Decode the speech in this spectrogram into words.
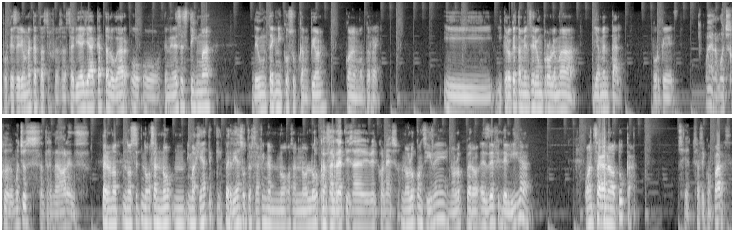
Porque sería una catástrofe. O sea, sería ya catalogar o, tener ese estigma de un técnico subcampeón con el Monterrey. Y, y creo que también sería un problema ya mental. Porque Bueno, muchos, muchos entrenadores. Pero no, no, sé- no, o sea, no, imagínate que perdía su tercera final, no, o sea, no lo Tuca. Ferretti sabe vivir con eso. No lo consigue, no lo, pero es de, de liga. ¿Cuántos ha ganado Tuca? Siete, O sea, si comparas.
